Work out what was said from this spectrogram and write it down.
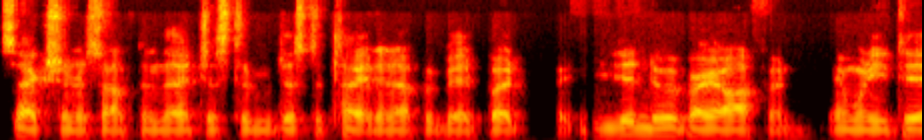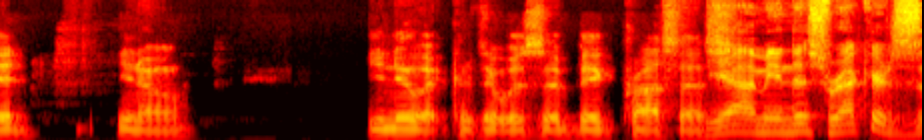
section or something that just to just to tighten it up a bit. But he didn't do it very often, and when he did, you know, you knew it because it was a big process. Yeah, I mean, this record's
